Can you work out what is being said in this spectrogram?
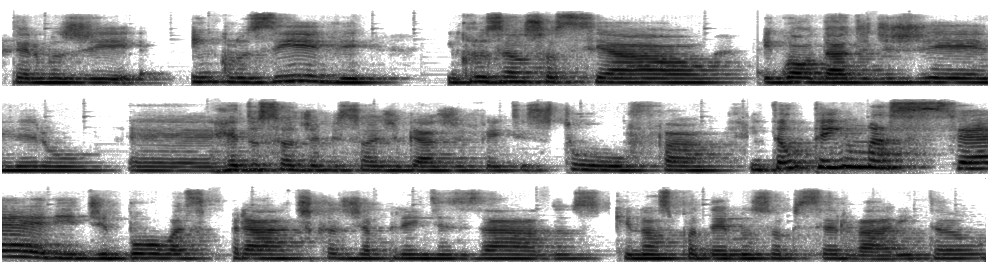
Em termos de, inclusive, inclusão social, igualdade de gênero, é, redução de emissões de gases de efeito estufa. Então, tem uma série de boas práticas de aprendizados que nós podemos observar. Então,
